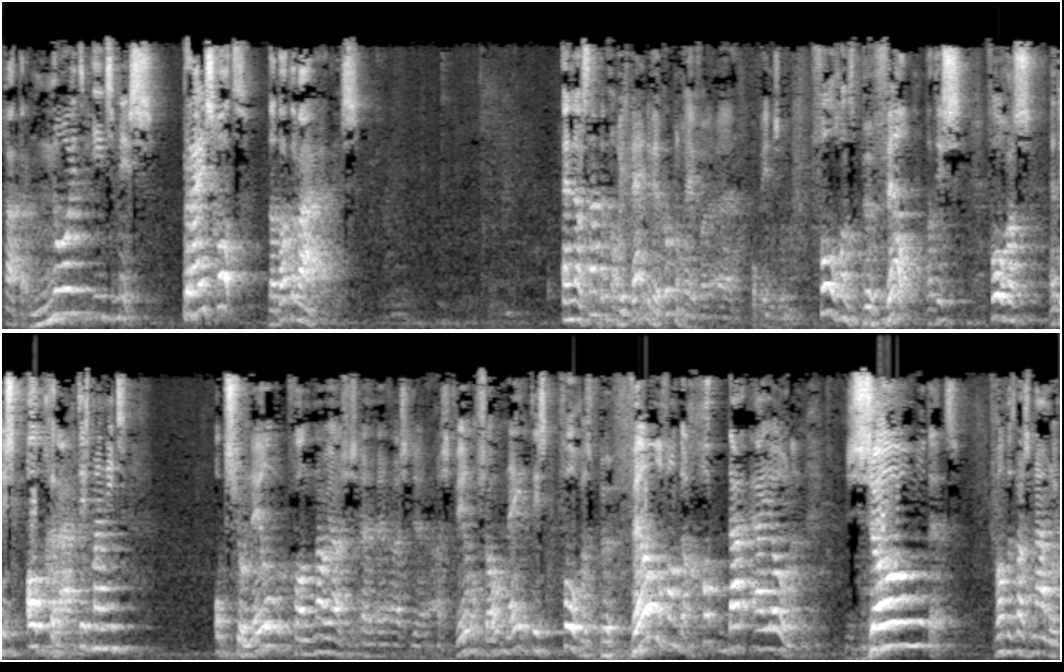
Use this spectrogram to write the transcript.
gaat er nooit iets mis. Prijs God dat dat de waarheid is. En nou staat er nog iets bij, daar wil ik ook nog even uh, op inzoomen. Volgens bevel, dat is volgens, het is opgeraakt. Het is maar niet optioneel van, nou ja, als je, eh, eh, als als het wil of zo. Nee, het is volgens bevel van de God der Ionen. Zo moet het. Want het was namelijk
